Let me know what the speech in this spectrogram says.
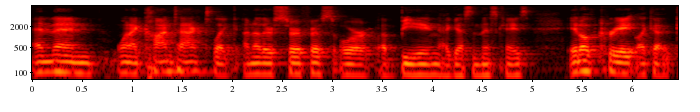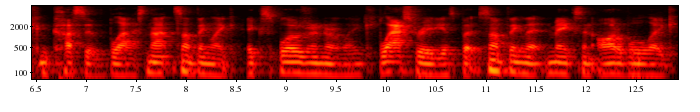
And then when I contact like another surface or a being, I guess in this case, it'll create like a concussive blast, not something like explosion or like blast radius, but something that makes an audible like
